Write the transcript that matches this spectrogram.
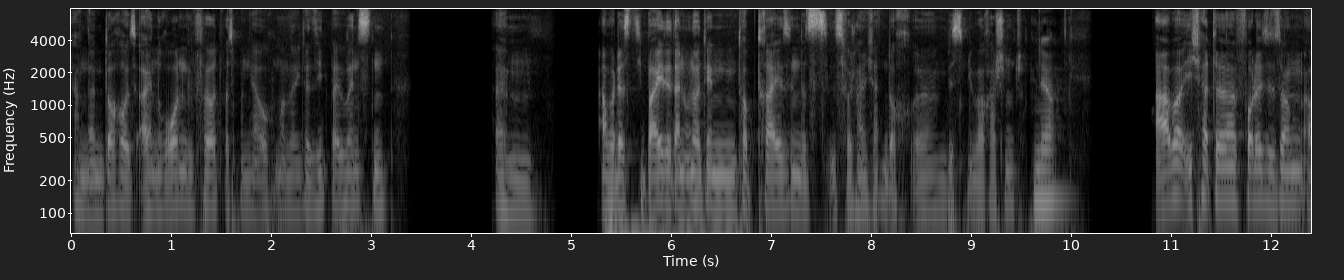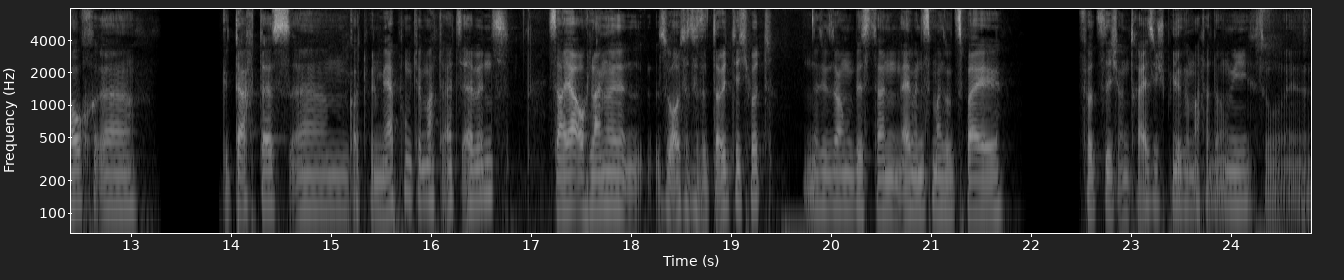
haben dann doch aus allen Rohren gefeuert, was man ja auch immer wieder sieht bei Winston. Ähm, aber dass die beide dann unter den Top 3 sind, das ist wahrscheinlich dann doch äh, ein bisschen überraschend. Ja. Aber ich hatte vor der Saison auch äh, gedacht, dass ähm, Godwin mehr Punkte macht als Evans. Sah ja auch lange so aus, dass es deutlich wird in der Saison, bis dann Evans mal so zwei 40 und 30 Spiele gemacht hat irgendwie. So äh,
